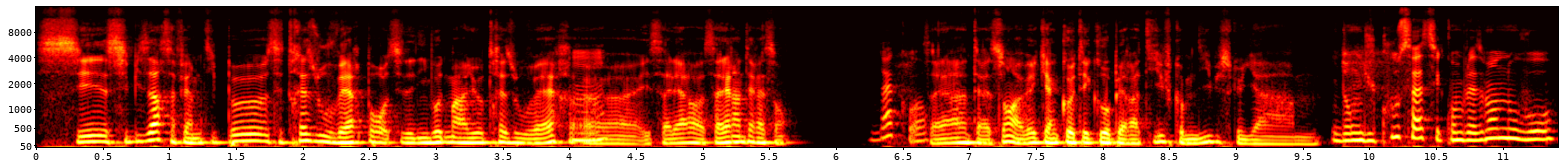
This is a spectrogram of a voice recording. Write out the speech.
C'est, bizarre, ça fait un petit peu. C'est très ouvert. Pour, c'est des niveaux de Mario très ouverts. Mhm. euh, et ça a, l'air, ça a l'air intéressant. D'accord. Ça a l'air intéressant avec un côté coopératif, comme dit, puisqu'il y a. Donc du coup, ça, c'est complètement nouveau.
